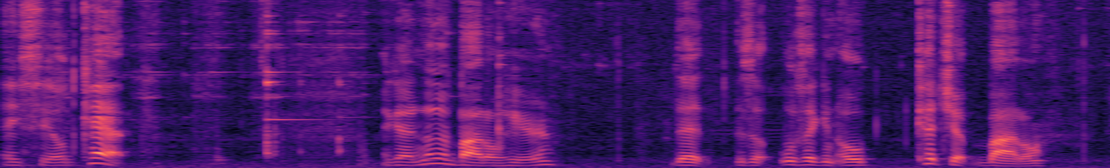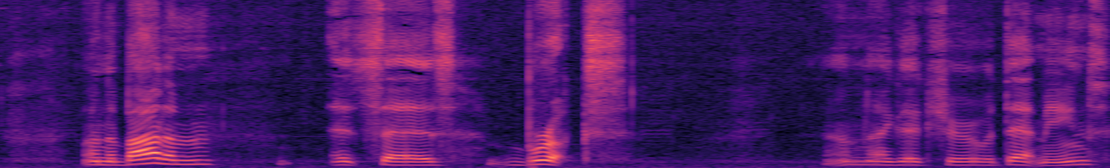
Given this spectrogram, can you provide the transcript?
a sealed cap. I got another bottle here that is a, looks like an old ketchup bottle. On the bottom it says Brooks. I'm not exactly sure what that means,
